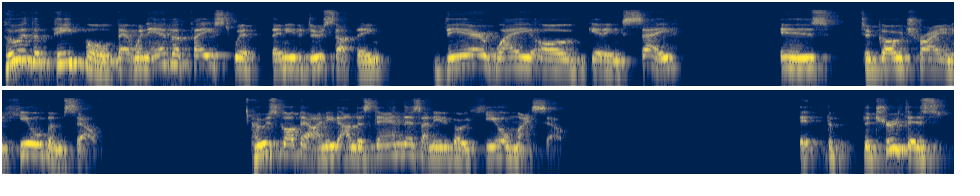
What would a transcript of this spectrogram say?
Who are the people that, whenever faced with they need to do something, their way of getting safe is to go try and heal themselves? Who's got that? I need to understand this. I need to go heal myself. It, the, the truth is,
